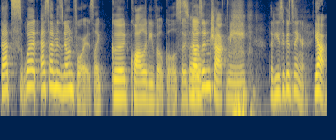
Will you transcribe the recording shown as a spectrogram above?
that's what SM is known for is like good quality vocals. So it doesn't shock me that he's a good singer. Yeah.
